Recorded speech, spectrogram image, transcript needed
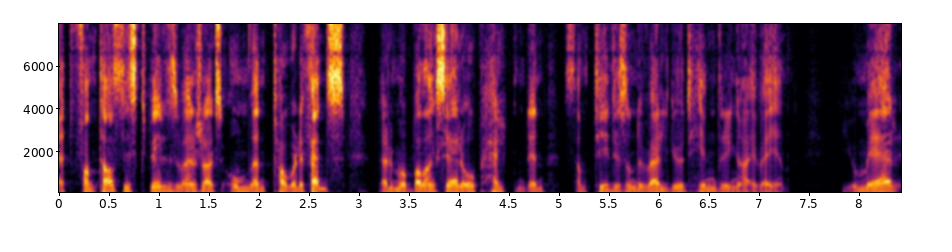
Et fantastisk spill som er en slags omvendt Tower Defense, der du må balansere opp helten din samtidig som du velger ut hindringer i veien. Jo mer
